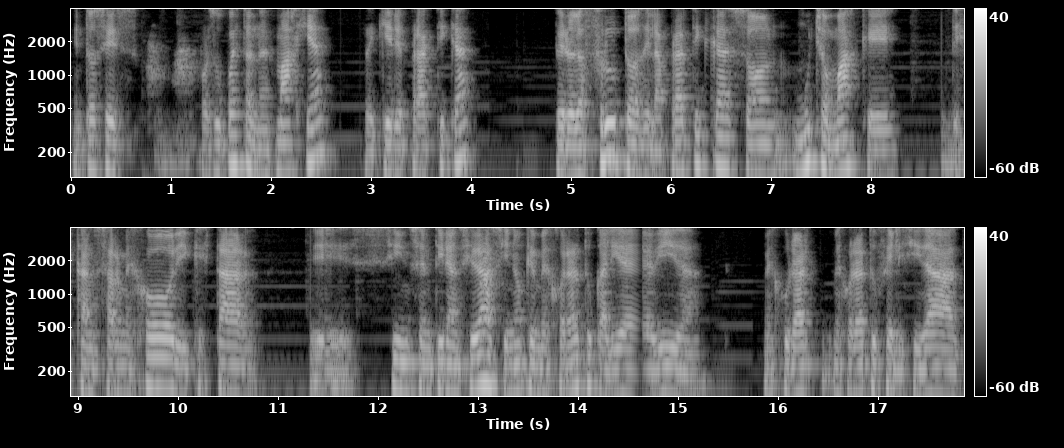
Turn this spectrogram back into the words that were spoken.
Entonces, por supuesto, no es magia, requiere práctica, pero los frutos de la práctica son mucho más que descansar mejor y que estar eh, sin sentir ansiedad, sino que mejorar tu calidad de vida, mejorar, tu felicidad,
